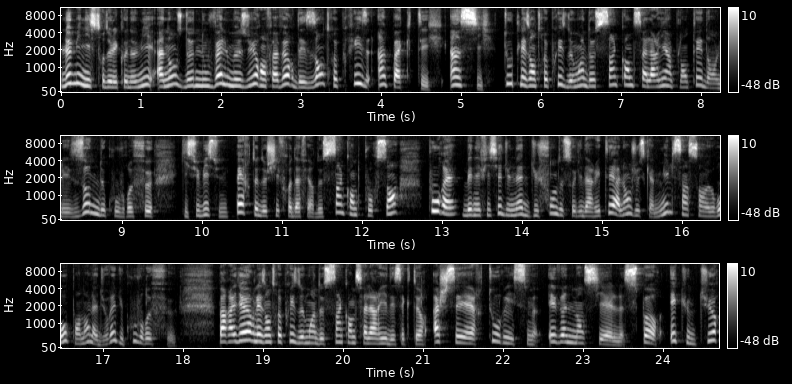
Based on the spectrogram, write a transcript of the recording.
le ministre de l'économie annonce de nouvelles mesures en faveur des entreprises impactées. Ainsi, toutes les entreprises de moins de 50 salariés implantées dans les zones de couvre-feu qui subissent une perte de chiffre d'affaires de 50% pourraient bénéficier d'une aide du Fonds de solidarité allant jusqu'à 1500 euros pendant la durée du couvre-feu. Par ailleurs, les entreprises de moins de 50 salariés des secteurs HCR, tourisme, événementiel, sport et culture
